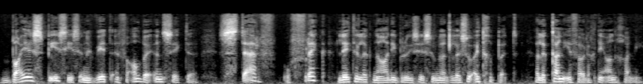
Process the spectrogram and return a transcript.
Baie spesies en ek weet veral by insekte sterf of vrek letterlik na die broeiseisoen want hulle is so uitgeput. Hulle kan eenvoudig nie aangaan nie.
